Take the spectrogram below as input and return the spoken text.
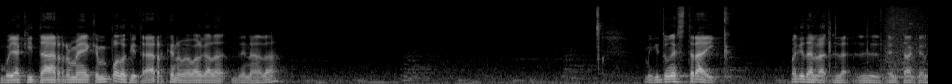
Voy a quitarme... ¿Qué me puedo quitar? Que no me valga de nada Me quito un strike. Voy a quitar el, tackle.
